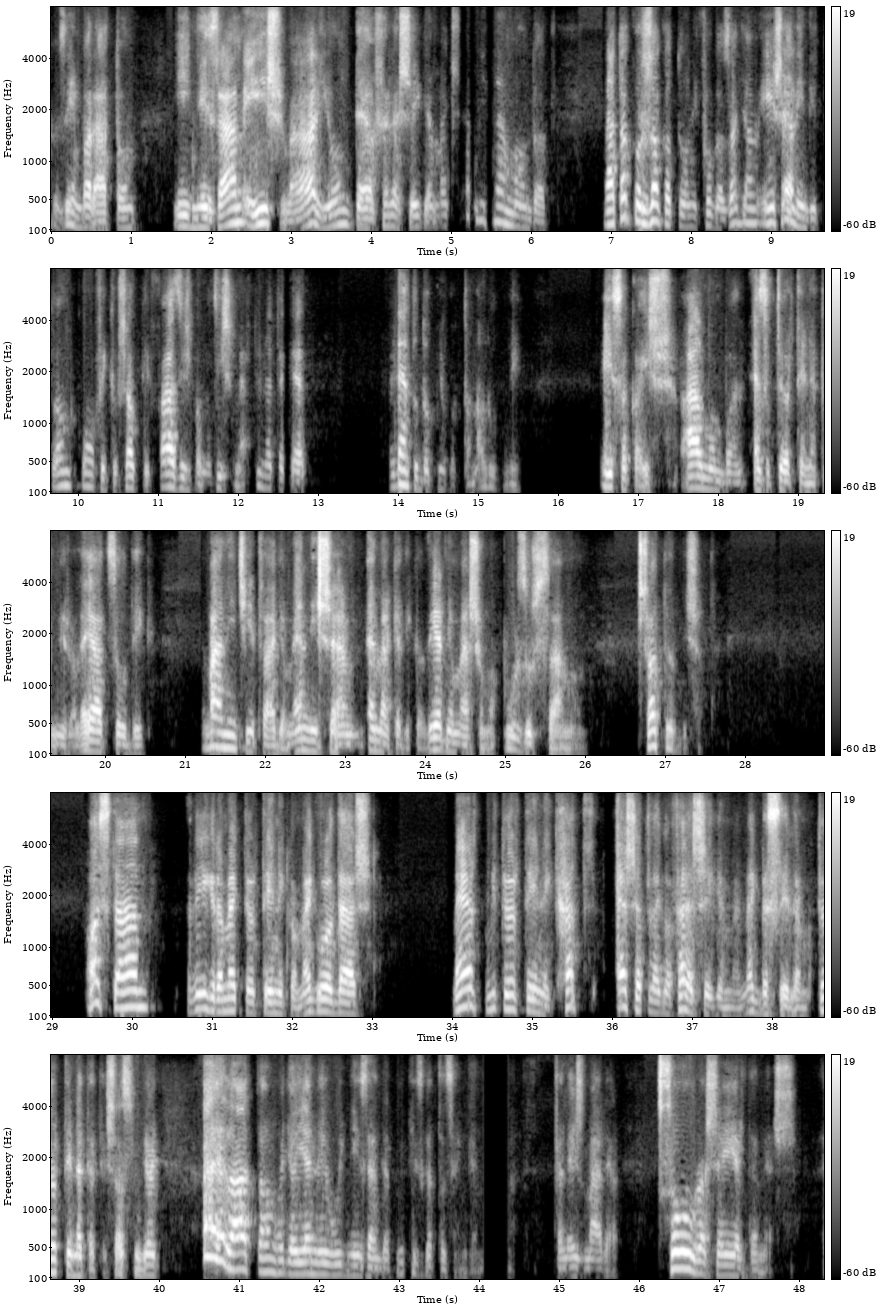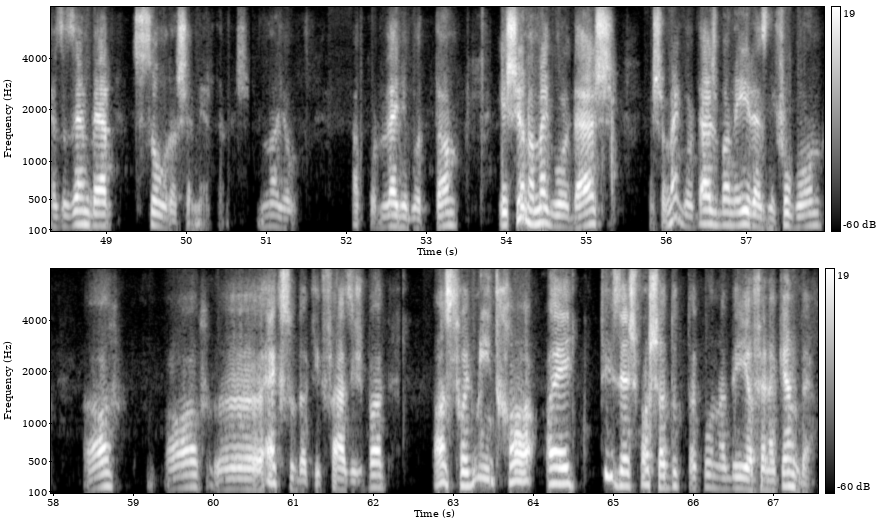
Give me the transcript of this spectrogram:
az én barátom így néz rám, és várjunk, de a feleségem meg semmit nem mondott. Hát akkor zakatolni fog az agyam, és elindítom konfliktus aktív fázisban az ismert tüneteket, hogy nem tudok nyugodtan aludni. Éjszaka is álmomban ez a történet újra lejátszódik. Már nincs étvágya menni sem, emelkedik a vérnyomásom, a pulzus számom, stb. stb. Aztán végre megtörténik a megoldás, mert mi történik? Hát esetleg a feleségemmel megbeszélem a történetet, és azt mondja, hogy láttam, hogy a Jenő úgy nézem, de mit izgat az engem? Felejtsd már el. Szóra se érdemes. Ez az ember szóra sem érdemes. Na jó, akkor lenyugodtam, és jön a megoldás, és a megoldásban érezni fogom a a exodatív fázisban azt, hogy mintha egy tízes vasat dugtak volna a fenekembe.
